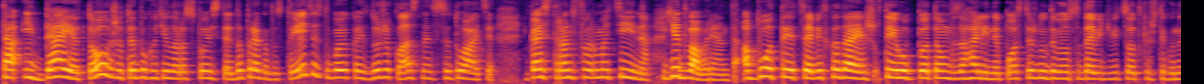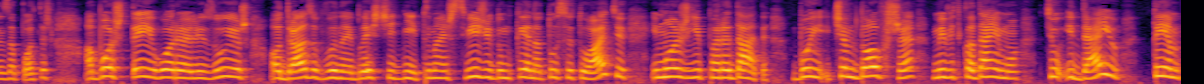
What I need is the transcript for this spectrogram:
Та ідея того, що ти би хотіла розповісти. До прикладу, стається з тобою якась дуже класна ситуація, якась трансформаційна. Є два варіанти. Або ти це відкладаєш, ти його потім взагалі не постиш, ну 99% що ти його не запостиш, або ж ти його реалізуєш одразу в найближчі дні. Ти маєш свіжі думки на ту ситуацію і можеш її передати. Бо чим довше ми відкладаємо цю ідею, тим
